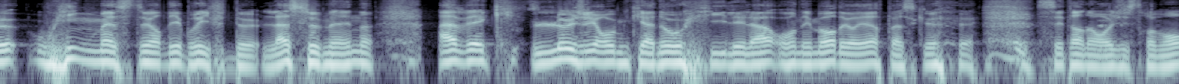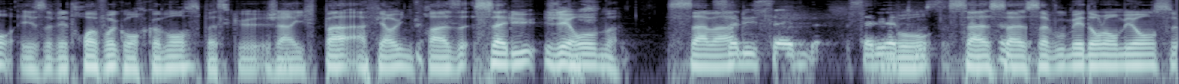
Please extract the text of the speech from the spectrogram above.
le Wingmaster débrief de la semaine avec le Jérôme Cano. Il est là, on est mort de rire parce que c'est un enregistrement et ça fait trois fois qu'on recommence parce que j'arrive pas à faire une phrase. Salut Jérôme. Ça va Salut Seb, salut à bon, tous. Ça, ça, ça vous met dans l'ambiance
